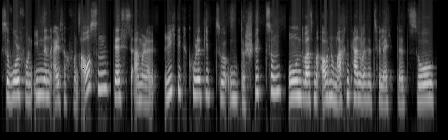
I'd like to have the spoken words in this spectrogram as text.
sowohl von innen als auch von außen. Das ist einmal ein richtig cooler Tipp zur Unterstützung. Und was man auch noch machen kann, was jetzt vielleicht nicht so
